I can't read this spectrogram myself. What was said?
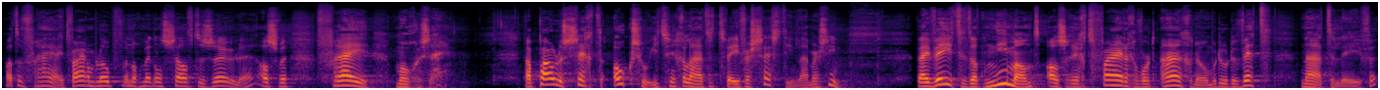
Wat een vrijheid. Waarom lopen we nog met onszelf te zeulen als we vrij mogen zijn? Nou, Paulus zegt ook zoiets in Galaten 2, vers 16. Laat maar zien. Wij weten dat niemand als rechtvaardiger wordt aangenomen door de wet na te leven,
